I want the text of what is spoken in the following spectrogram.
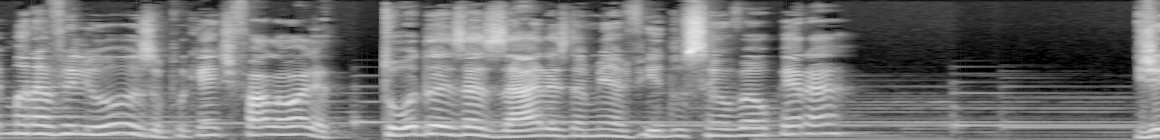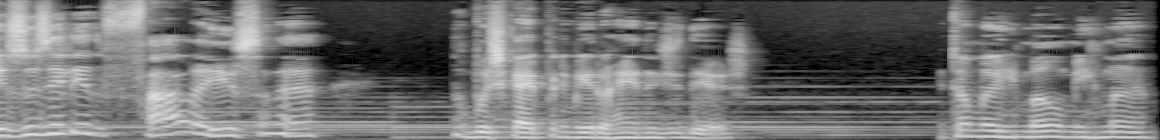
é maravilhoso, porque a gente fala, olha, todas as áreas da minha vida o Senhor vai operar. Jesus ele fala isso, né? Buscar primeiro o reino de Deus. Então, meu irmão, minha irmã,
